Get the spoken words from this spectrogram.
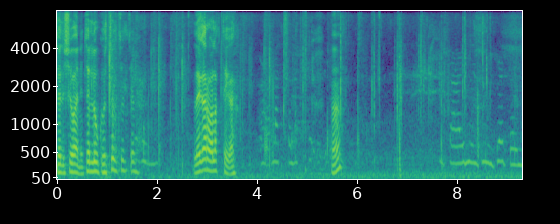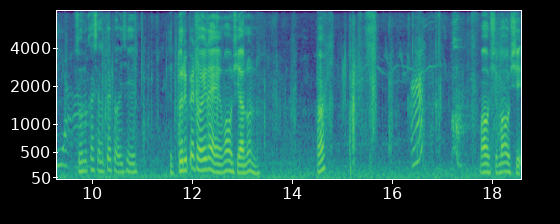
चल शिवानी चल लवकर चल चल चल. लय गारवा लागते का? हा? चल कशाला पेटवायची? ही तुरी पेटवाय नाही मावशी आणून. हा? मावशी मावशी.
